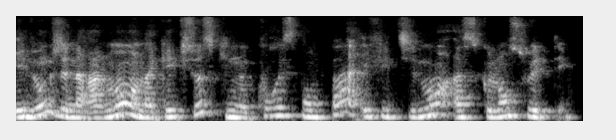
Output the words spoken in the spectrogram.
donc, généralement, on a quelque chose qui ne correspond pas effectivement à ce que l'on souhaitait.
